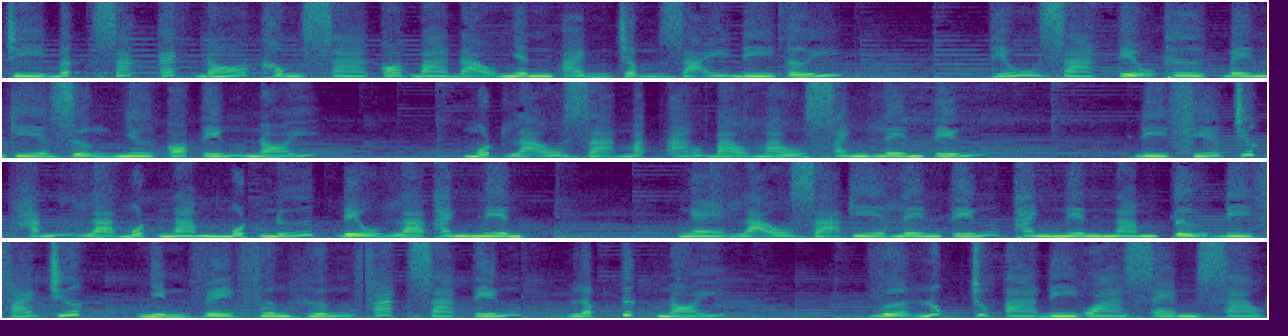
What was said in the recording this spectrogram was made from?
chi bất giác cách đó không xa có ba đạo nhân ảnh chậm rãi đi tới. Thiếu gia tiểu thư bên kia dường như có tiếng nói. Một lão giả mặc áo bào màu xanh lên tiếng. Đi phía trước hắn là một nam một nữ đều là thanh niên. Nghe lão giả kia lên tiếng thanh niên nam tử đi phái trước, nhìn về phương hướng phát ra tiếng, lập tức nói. Vừa lúc chúng ta đi qua xem sao.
